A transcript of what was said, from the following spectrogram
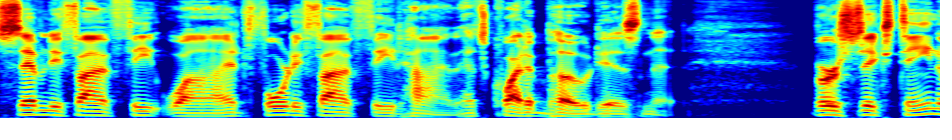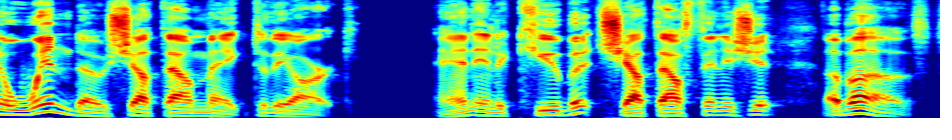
75 feet wide, 45 feet high. That's quite a boat, isn't it? Verse 16 A window shalt thou make to the ark, and in a cubit shalt thou finish it above.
